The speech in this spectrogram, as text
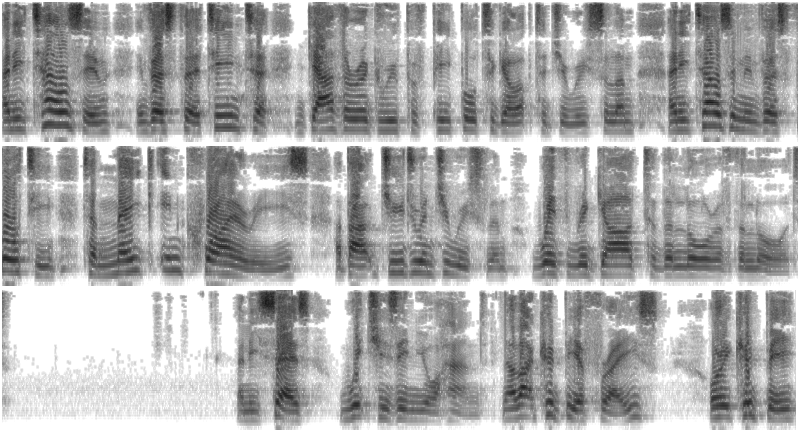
And he tells him in verse 13 to gather a group of people to go up to Jerusalem. And he tells him in verse 14 to make inquiries about Judah and Jerusalem with regard to the law of the Lord. And he says, which is in your hand. Now that could be a phrase. Or it could be,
